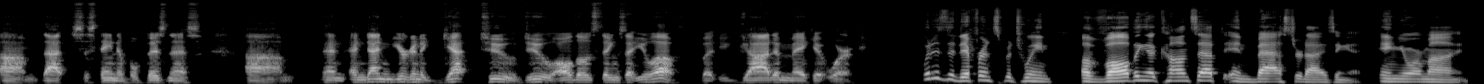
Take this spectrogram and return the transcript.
um, that sustainable business um, and and then you're going to get to do all those things that you love but you got to make it work what is the difference between evolving a concept and bastardizing it in your mind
